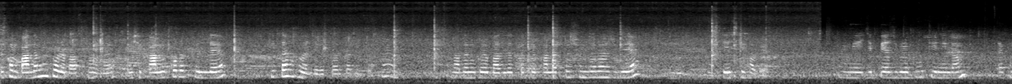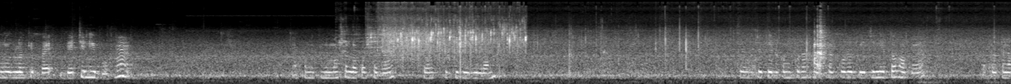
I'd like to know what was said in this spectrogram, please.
এরকম বাদামি করে বাঁচতে হবে। বেশি কালো করে ফেললে কিতা হয়ে যাবে তরকারিটা হ্যাঁ? বাদামি করে বাদলে তারপরে কালারটা সুন্দর আসবে। টেস্টি হবে। আমি এই যে পেঁয়াজগুলোকে উঠিয়ে নিলাম। এখন এগুলোকে বেটে নিব হ্যাঁ? এখন এখানে মশলা কষাবো। পেঁয়াজ কুচি দিয়ে দিলাম। পেঁয়াজটাকে এরকম করে হালকা করে বেটে নিতে হবে। তারপর এখানে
